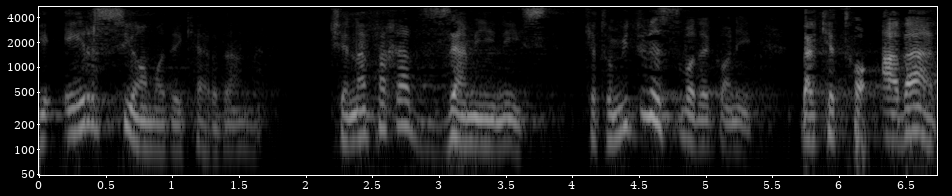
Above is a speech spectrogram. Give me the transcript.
یه ارسی آماده کردم که نه فقط زمینی است که تو می‌تونی استفاده کنی بلکه تا ابد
